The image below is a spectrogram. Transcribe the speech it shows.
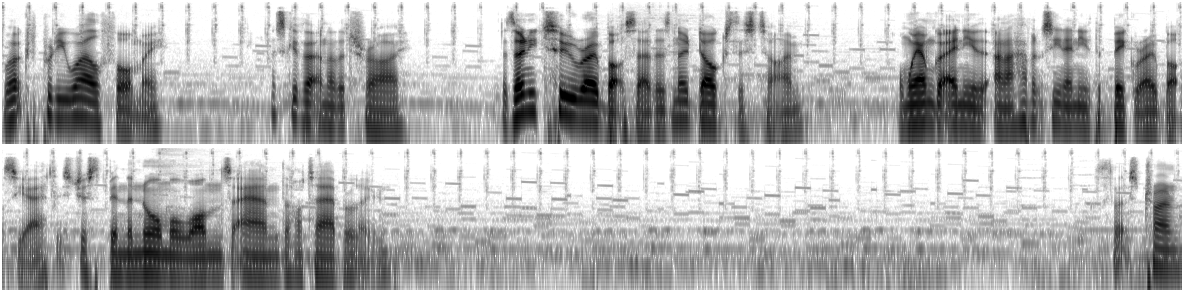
Worked pretty well for me. Let's give that another try. There's only two robots there, there's no dogs this time. And we haven't got any, and I haven't seen any of the big robots yet. It's just been the normal ones and the hot air balloon. So let's try and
